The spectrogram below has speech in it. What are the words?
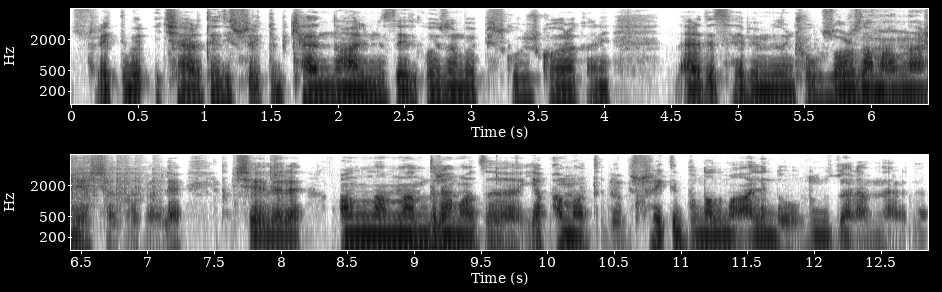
sürekli böyle içerideydik, sürekli bir kendi halimizdeydik. O yüzden böyle psikolojik olarak hani neredeyse hepimizin çok zor zamanlar yaşadığı böyle bir şeylere anlamlandıramadığı, yapamadığı, böyle sürekli bunalım halinde olduğumuz dönemlerde.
